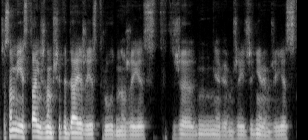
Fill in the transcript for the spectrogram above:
czasami jest tak, że nam się wydaje, że jest trudno, że jest, że nie wiem, że, że nie wiem, że jest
